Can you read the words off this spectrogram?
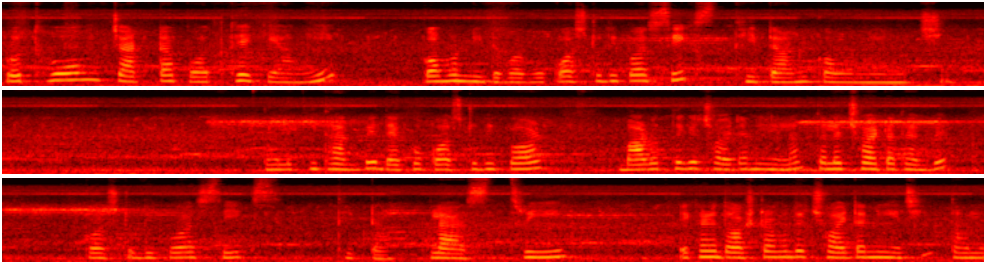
প্রথম চারটা পদ থেকে আমি কমন নিতে পারব। Cos to the power six theta আমি কমন নিয়ে নিচ্ছি। তাহলে কি থাকবে? দেখো কস টু দি পাওয়ার বারো থেকে ছয়টা নিয়ে নিলাম, তাহলে ছয়টা থাকবে। Cos to the power six theta plus three এখানে দশটার মধ্যে ছয়টা নিয়েছি, তাহলে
